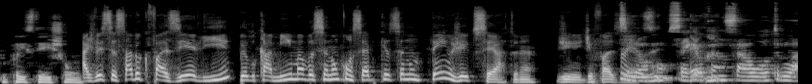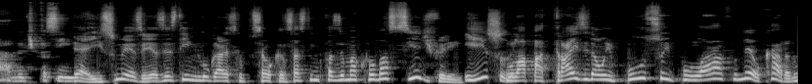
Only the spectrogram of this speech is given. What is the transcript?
do PlayStation 1. Às vezes você sabe o que fazer ali pelo caminho, mas você não consegue porque você não tem o jeito certo, né? De, de Você fazer. não às vezes- consegue é, alcançar o outro lado, tipo assim. É, isso mesmo. E às vezes tem lugares que pra você alcançar, você tem que fazer uma acrobacia diferente. Isso, Pular pra trás e dar um impulso e pular. Meu, cara, não...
